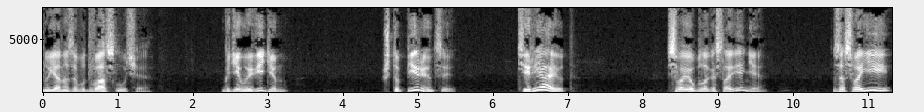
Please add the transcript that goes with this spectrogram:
но я назову два случая, где мы видим, что первенцы теряют свое благословение за свои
